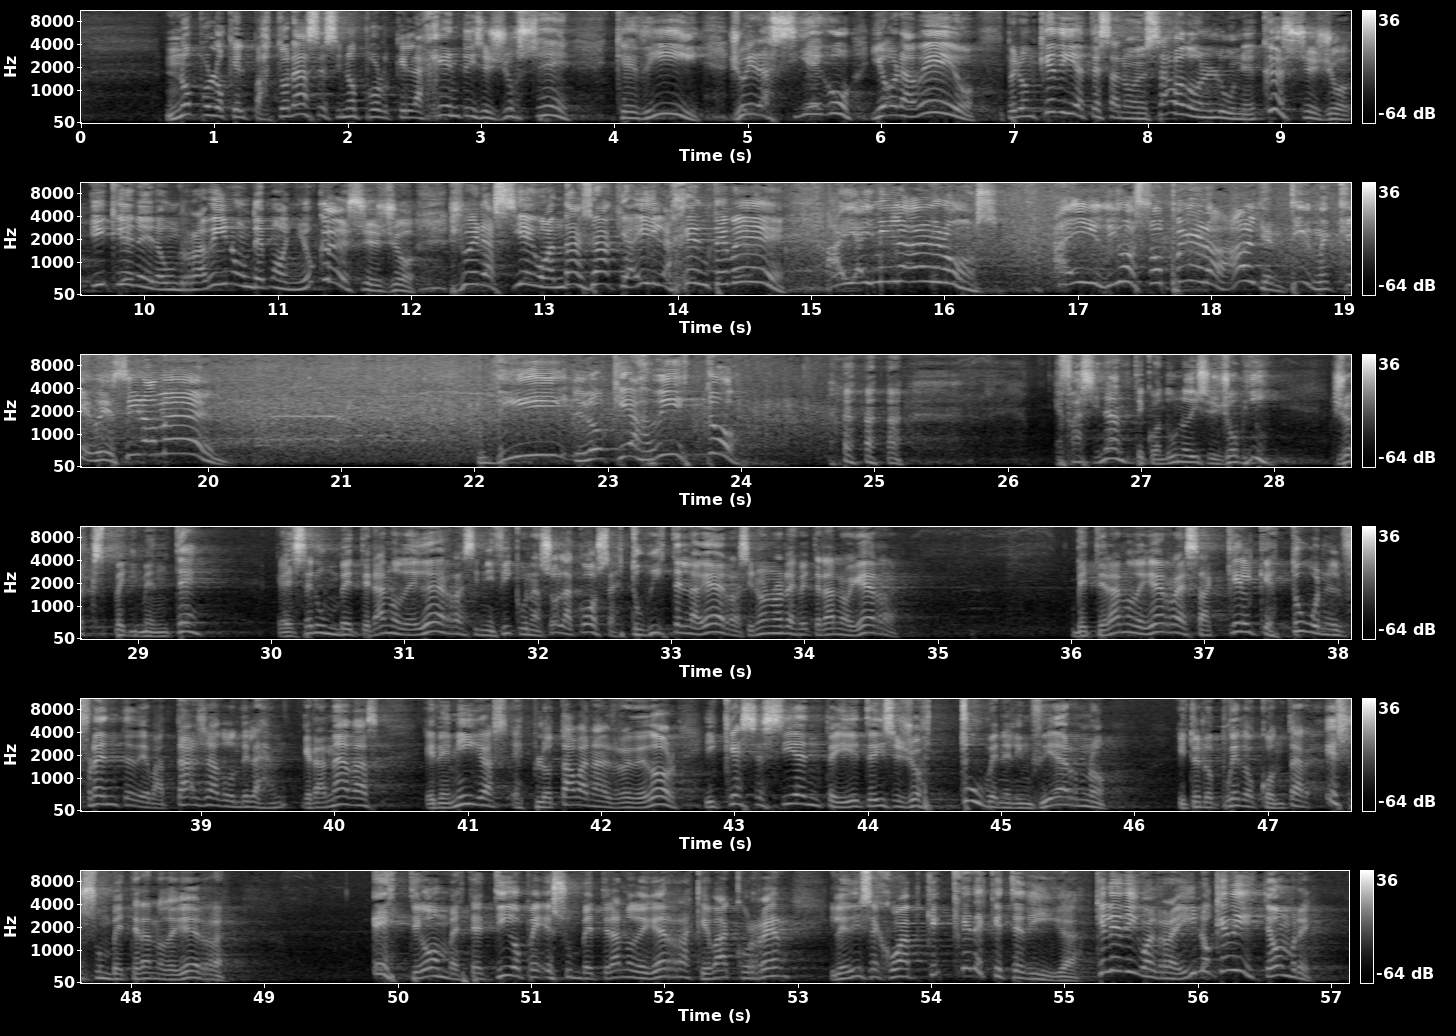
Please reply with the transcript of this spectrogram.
No por lo que el pastor hace, sino porque la gente dice, yo sé que vi, yo era ciego y ahora veo. Pero ¿en qué día te sanó? ¿En sábado o en lunes? ¿Qué sé yo? ¿Y quién era? ¿Un rabino un demonio? ¿Qué sé yo? Yo era ciego, andá ya que ahí la gente ve. Ahí hay milagros. Ahí Dios opera. Alguien tiene que decir amén. Di lo que has visto. es fascinante cuando uno dice, yo vi, yo experimenté. El ser un veterano de guerra significa una sola cosa, estuviste en la guerra, si no, no eres veterano de guerra. Veterano de guerra es aquel que estuvo en el frente de batalla donde las granadas enemigas explotaban alrededor. ¿Y qué se siente? Y te dice, yo estuve en el infierno y te lo puedo contar. Eso es un veterano de guerra. Este hombre, este etíope, es un veterano de guerra que va a correr y le dice Joab, ¿qué quieres que te diga? ¿Qué le digo al rey? ¿Y lo que viste, hombre?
